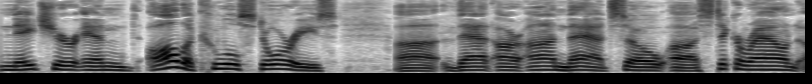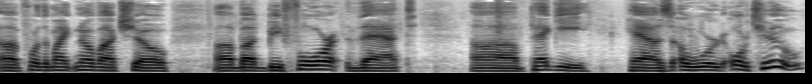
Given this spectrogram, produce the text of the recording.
Nature and all the cool stories. Uh, that are on that. So uh, stick around uh, for the Mike Nowak show. Uh, but before that, uh, Peggy has a word or two.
